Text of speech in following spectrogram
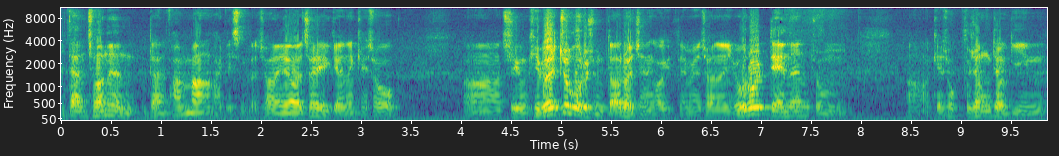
일단 저는 일단 관망하겠습니다. 저, 저의 의견은 계속 어, 지금 개별적으로 좀 떨어지는 거기 때문에 저는 요럴 때는 좀 어, 계속 부정적인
